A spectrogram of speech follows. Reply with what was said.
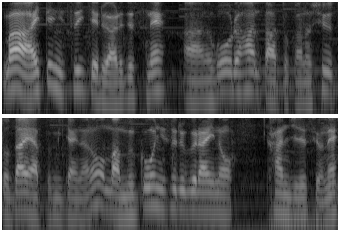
まあ相手についてるあれですね、あのゴールハンターとかのシュート大アップみたいなのをま無効にするぐらいの感じですよね。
